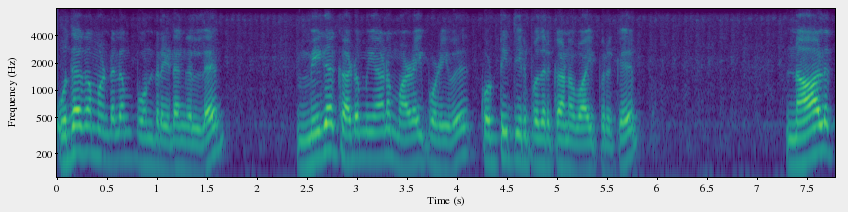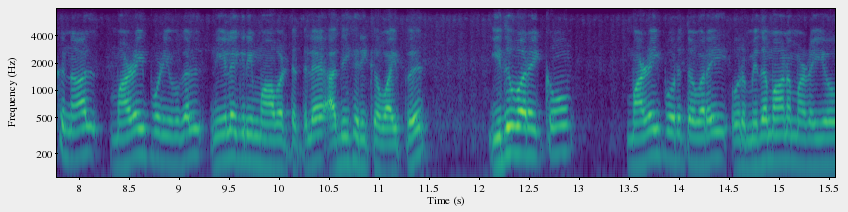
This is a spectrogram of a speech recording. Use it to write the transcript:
உதகமண்டலம் போன்ற இடங்களில் மிக கடுமையான மழை பொழிவு கொட்டி தீர்ப்பதற்கான வாய்ப்பு இருக்குது நாளுக்கு நாள் மழை பொழிவுகள் நீலகிரி மாவட்டத்தில் அதிகரிக்க வாய்ப்பு. இதுவரைக்கும் மழை பொறுத்தவரை ஒரு மிதமான மழையோ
